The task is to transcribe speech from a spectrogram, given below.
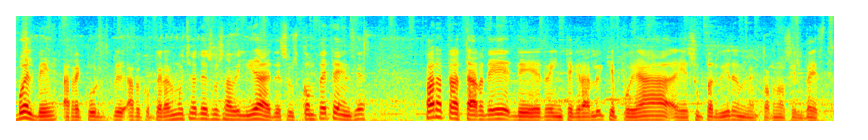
vuelve a, recuperar muchas de sus habilidades, de sus competencias, para tratar de, reintegrarlo y que pueda eh, supervivir en el entorno silvestre.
